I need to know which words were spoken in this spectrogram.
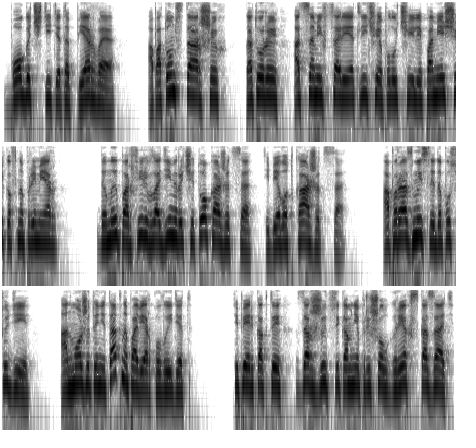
Бога чтить — это первое, а потом старших, которые от самих царей отличия получили, помещиков, например. Да мы, Порфирий Владимирович, и то кажется, тебе вот кажется. А поразмысли да посуди, он, может, и не так на поверку выйдет. Теперь, как ты за ржицей ко мне пришел грех сказать,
